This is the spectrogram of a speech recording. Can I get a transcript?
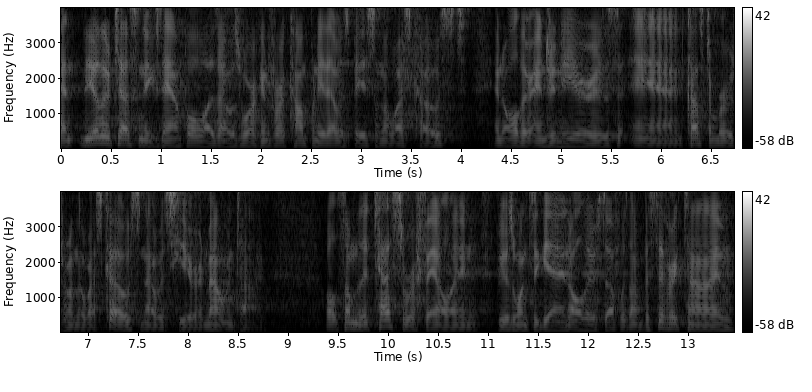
and the other testing example was I was working for a company that was based on the West Coast, and all their engineers and customers were on the West Coast, and I was here in Mountain Time. Well, some of the tests were failing because once again, all their stuff was on Pacific time,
